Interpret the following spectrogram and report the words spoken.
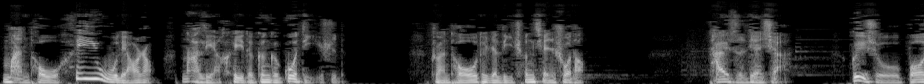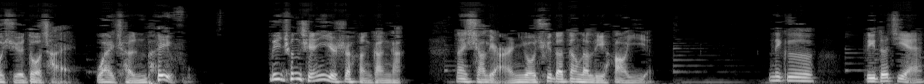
满头黑雾缭绕，那脸黑的跟个锅底似的。转头对着李承前说道：“太子殿下。”贵属博学多才，外臣佩服。李承前也是很尴尬，那小脸儿扭曲的瞪了李浩一眼。那个李德简，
